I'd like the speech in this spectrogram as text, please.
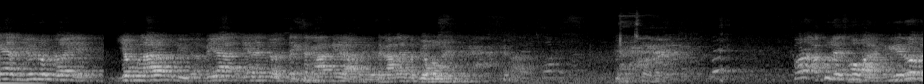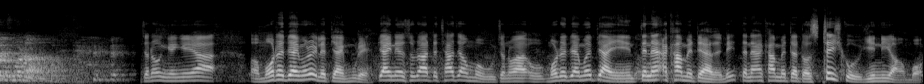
ငယ်ကမျိုးတို့ပြောရင်ယုံလားတော့မသိဘူးအမေကအရင်ကပြောတိတ်စကားနေတာပဲစကားလည်းမပြောဘူးဆောတော့အခုလည်းချောပါတယ်ငယ်တော့ပဲချောတာပေါ့ကျွန်တော်ငယ်ငယ်က မော်ဒယ်ပြိုင်ပွဲတွေလည်းပြိုင်မှုတယ်ပြိုင်နေဆိုတာတခြားကြောင့်မဟုတ်ဘူးကျွန်တော်ကဟိုမော်ဒယ်ပြိုင်ပွဲပြိုင်ရင်တင်တန်းအခမဲ့တက်ရတယ်လေတင်တန်းအခမဲ့တက်တော့ stage ကိုရင်းနှီးအောင်ပေါ့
